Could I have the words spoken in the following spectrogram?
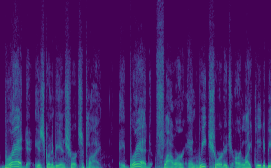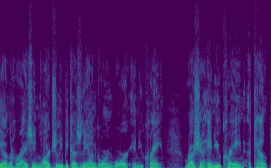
Bread is going to be in short supply. A bread, flour, and wheat shortage are likely to be on the horizon largely because of the ongoing war in Ukraine. Russia and Ukraine account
